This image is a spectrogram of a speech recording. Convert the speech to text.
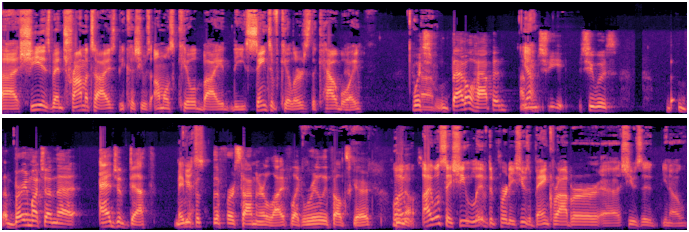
Uh, she has been traumatized because she was almost killed by the Saint of Killers, the cowboy. Which that'll happen. I Um, yeah. mean, she she was b- b- very much on the edge of death. Maybe Yes. for the first time in her life, like really felt scared. Well? I, I will say she lived a pretty. She was a bank robber. Uh, she was a you know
